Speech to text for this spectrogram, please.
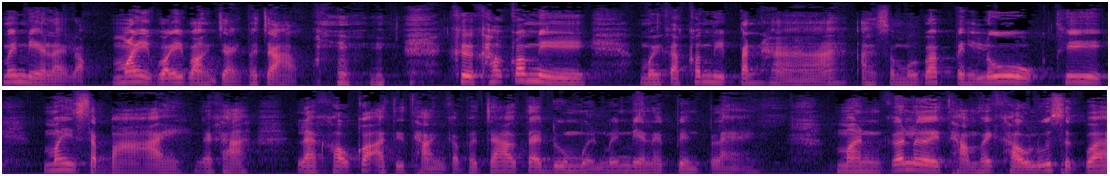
ไม่มีอะไรหรอก ไม่ไว้วางใจพระเจ้า คือเขาก็มีเหมือนกับเขามีปัญหาสมมุติว่าเป็นลูกที่ไม่สบายนะคะ และเขาก็อธิษฐานกับพระเจ้า แต่ดูเหมือนไม่มีอะไรเปลี่ยนแปลง มันก็เลยทำให้เขารู้สึกว่า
